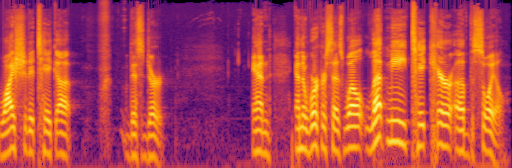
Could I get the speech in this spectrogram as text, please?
Why should it take up this dirt? And, and the worker says, Well, let me take care of the soil.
